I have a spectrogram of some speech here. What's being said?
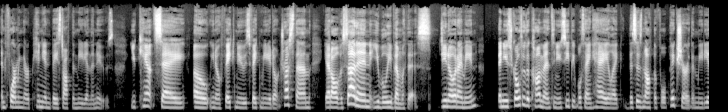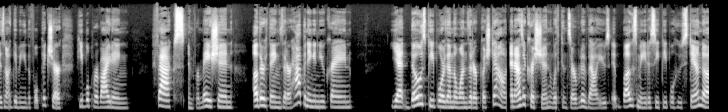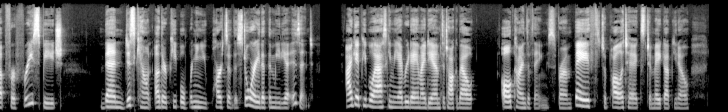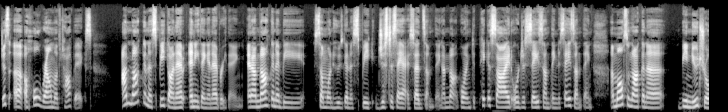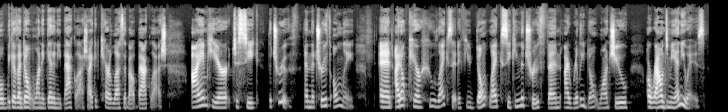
and forming their opinion based off the media and the news. You can't say, oh, you know, fake news, fake media, don't trust them, yet all of a sudden you believe them with this. Do you know what I mean? Then you scroll through the comments and you see people saying, hey, like, this is not the full picture. The media is not giving you the full picture. People providing facts, information, other things that are happening in Ukraine Yet those people are then the ones that are pushed down. And as a Christian with conservative values, it bugs me to see people who stand up for free speech then discount other people bringing you parts of the story that the media isn't. I get people asking me every day in my DM to talk about all kinds of things from faith to politics to makeup, you know, just a, a whole realm of topics. I'm not going to speak on anything and everything, and I'm not going to be someone who's going to speak just to say I said something. I'm not going to pick a side or just say something to say something. I'm also not going to be neutral because I don't want to get any backlash. I could care less about backlash. I am here to seek the truth and the truth only. And I don't care who likes it. If you don't like seeking the truth, then I really don't want you around me, anyways.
